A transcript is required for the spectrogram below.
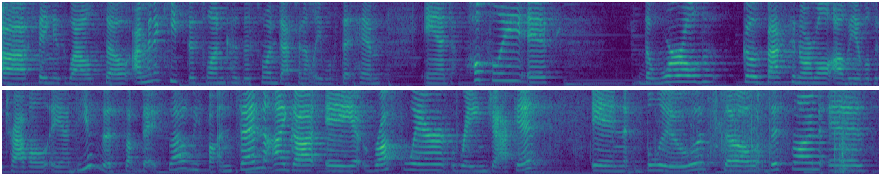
uh, thing as well. So I'm gonna keep this one because this one definitely will fit him. And hopefully if the world goes back to normal, I'll be able to travel and use this someday. So that'll be fun. Then I got a Ruffwear rain jacket in blue. So this one is,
